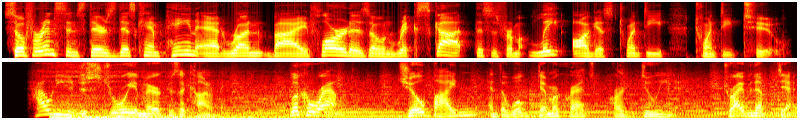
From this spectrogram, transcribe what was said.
So, for instance, there's this campaign ad run by Florida's own Rick Scott. This is from late August 2022. How do you destroy America's economy? Look around. Joe Biden and the woke Democrats are doing it, driving up debt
